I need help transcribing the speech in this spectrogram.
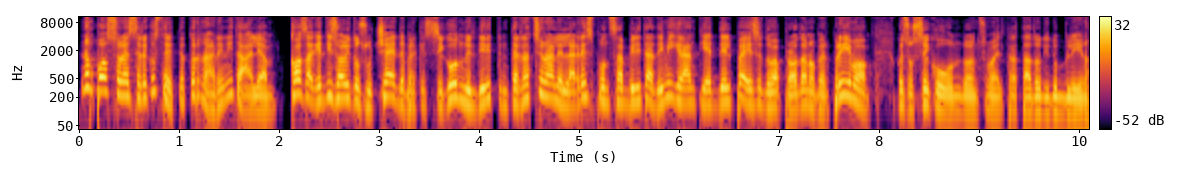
non possono essere costretti a tornare in Italia. Cosa che di solito succede perché secondo il diritto internazionale la responsabilità dei migranti è del paese dove approdano per primo. Questo secondo, insomma, il Trattato di Dublino.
